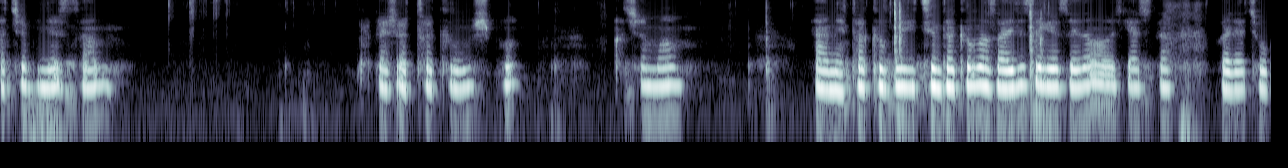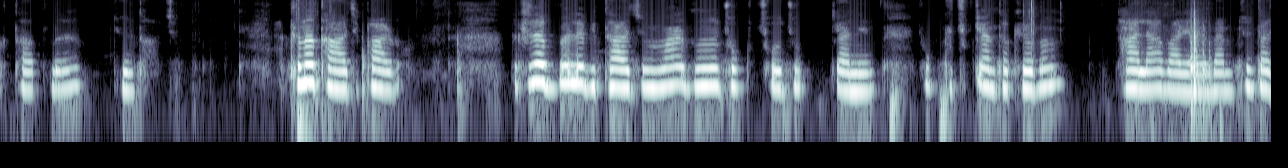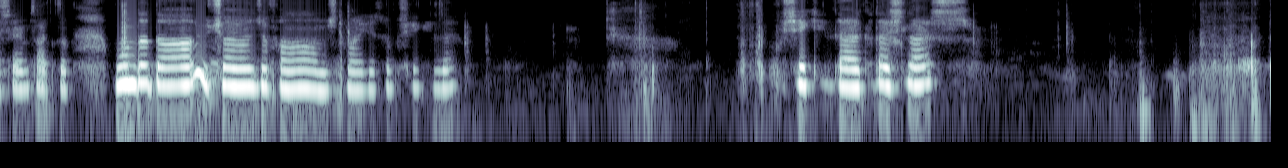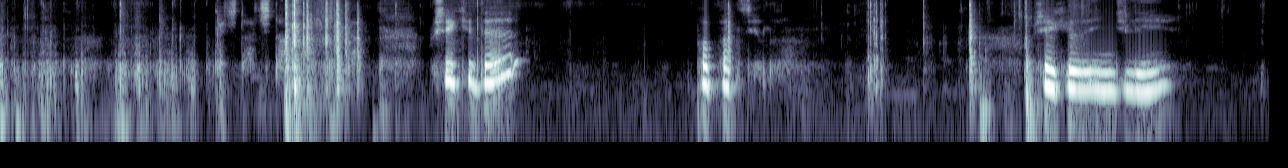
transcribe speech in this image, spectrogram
Açabilirsem. Arkadaşlar takılmış bu. Açamam. Yani takıldığı için takılmasaydı size gösterdim ama gerçekten böyle çok tatlı gün tacı. Kına tacı pardon. Arkadaşlar böyle bir tacım var. Bunu çok çocuk yani çok küçükken takıyordum. Hala var yani. Ben bütün taşlarımı sakladım. Bunu da daha 3 ay önce falan almıştım arkadaşlar bu şekilde. Bu şekilde arkadaşlar. Kaç taç daha. Bu şekilde papatyalı. Bu şekilde incili.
